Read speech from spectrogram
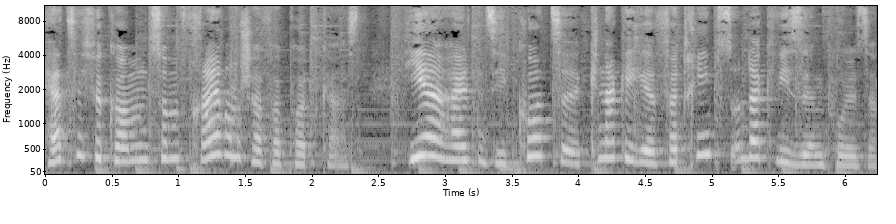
Herzlich willkommen zum Freiraumschaffer Podcast. Hier erhalten Sie kurze, knackige Vertriebs- und Akquiseimpulse.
